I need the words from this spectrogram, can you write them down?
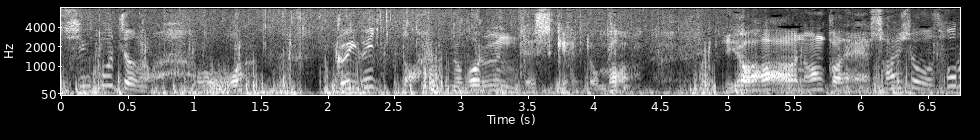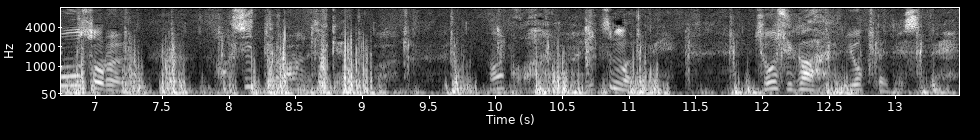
新高町の方をぐいぐいっと登るんですけれども。いやーなんかね最初恐る恐る走ってたんですけれども。なんかいつもより調子が良くてですね。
